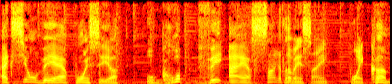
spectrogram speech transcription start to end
actionvr.ca ou groupe VR185.com.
